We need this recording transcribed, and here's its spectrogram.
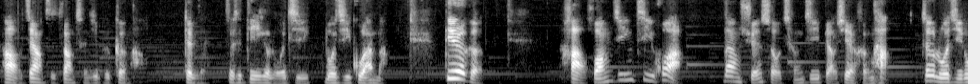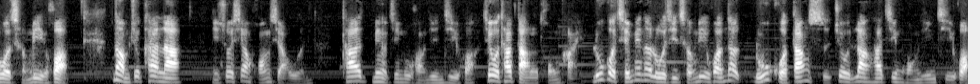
好，这样子让成绩不是更好，对不对？这是第一个逻辑逻辑观嘛。第二个，好，黄金计划让选手成绩表现很好。这个逻辑如果成立的话，那我们就看啦。你说像黄晓文，他没有进入黄金计划，结果他打了铜牌。如果前面的逻辑成立的话，那如果当时就让她进黄金计划，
